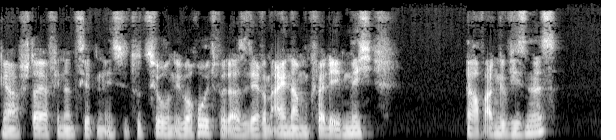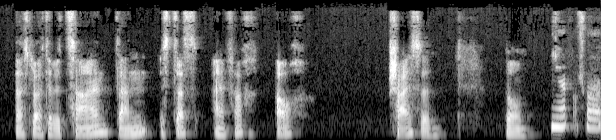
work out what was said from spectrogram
ja, steuerfinanzierten Institutionen überholt wird, also deren Einnahmenquelle eben nicht darauf angewiesen ist, dass Leute bezahlen, dann ist das einfach auch scheiße. So, Ja, voll.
